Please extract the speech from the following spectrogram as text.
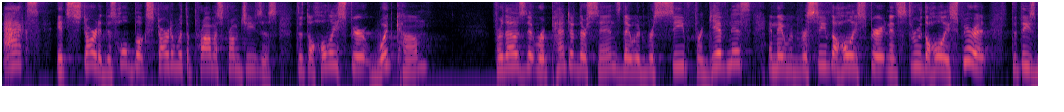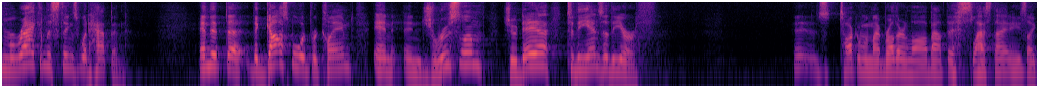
Acts, it started, this whole book started with the promise from Jesus that the Holy Spirit would come. For those that repent of their sins, they would receive forgiveness and they would receive the Holy Spirit. And it's through the Holy Spirit that these miraculous things would happen and that the, the gospel would be proclaimed in, in Jerusalem, Judea, to the ends of the earth. I was talking with my brother in law about this last night, and he's like,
